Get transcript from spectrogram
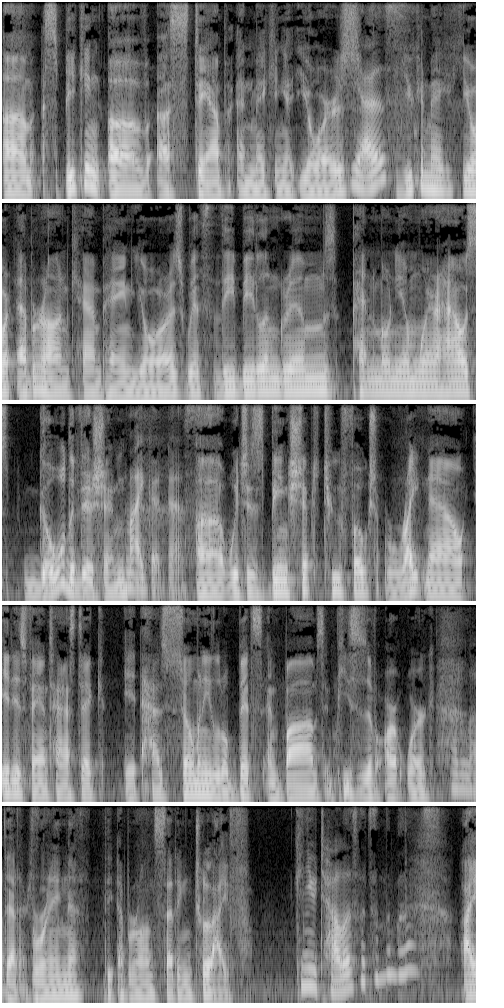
Um, speaking of a stamp and making it yours, Yes. you can make your Eberron campaign yours with the Beadle and Grimm's Pandemonium Warehouse Gold Edition. My goodness. uh, which is being shipped to folks right now. It is fantastic. It has so many little bits and bobs and pieces of artwork that bring the Eberron setting to life. Can you tell us what's in the box? I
